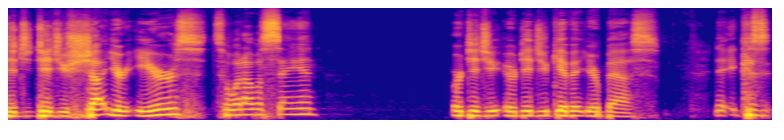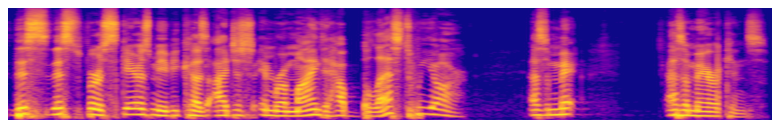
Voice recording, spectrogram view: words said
Did you did you shut your ears to what I was saying? Or did you or did you give it your best? Because this this verse scares me because I just am reminded how blessed we are as Amer- as Americans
